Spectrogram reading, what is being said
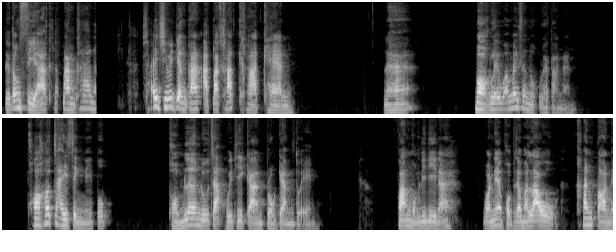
เดี๋ยวต้องเสียตังค่านะใช้ชีวิตอย่างการอัตคัดขาดแคลนนะฮะบอกเลยว่าไม่สนุกเลยตอนนั้น พอเข้าใจสิ่งนี้ปุ๊บ ผมเริ่มรู้จักวิธีการโปรแกรมตัวเอง ฟังผมดีๆนะ วันนี้ผมจะมาเล่าขั้นตอนใน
